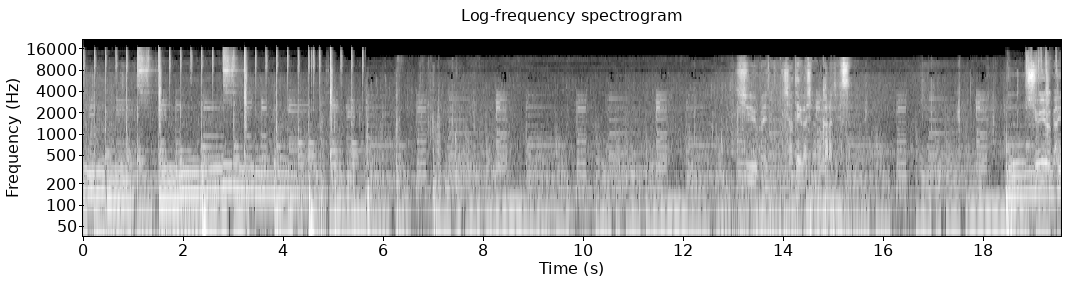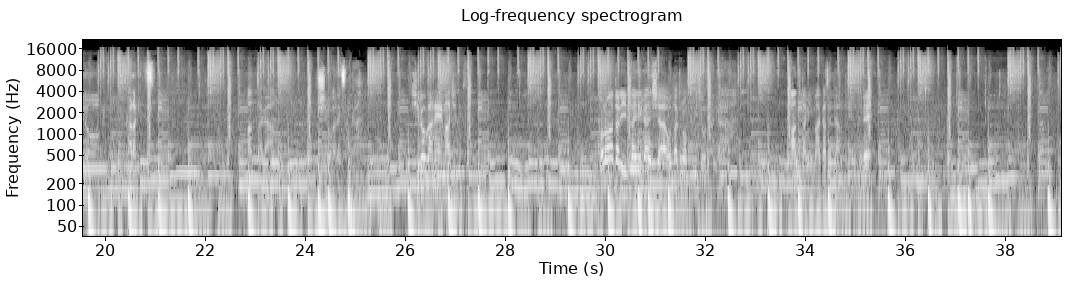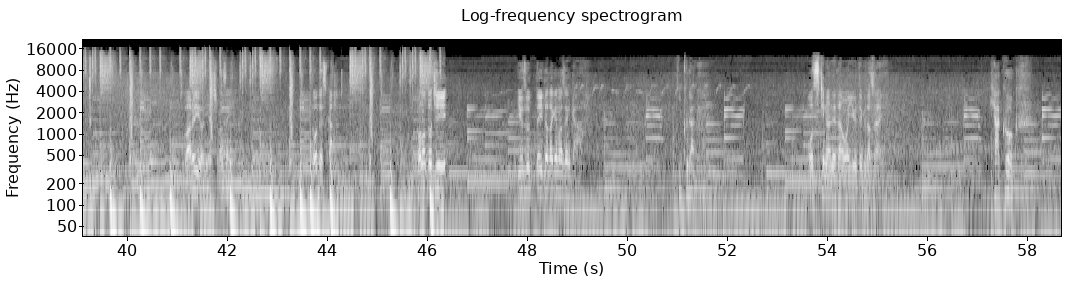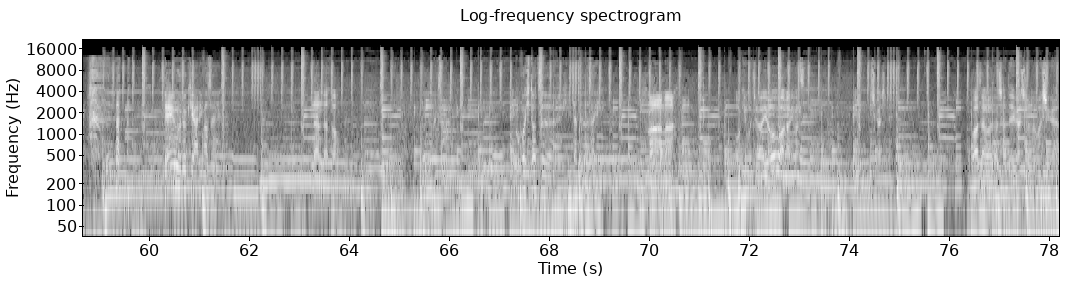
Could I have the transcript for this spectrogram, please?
白金マジで。すこの辺り一帯に関してはお宅の組長さんがあんたに任せてあるというんでね。悪いようにはしませんよ。どうですか？この土地譲っていただけませんか？いくらでお好きな値段を言うてください。100億。天売る気ありません。なんだと？古木さん。ここ一つ引いたってください。まあまあ。お気持ちはようわかります。しかしね。わざわざ射程頭のわしが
